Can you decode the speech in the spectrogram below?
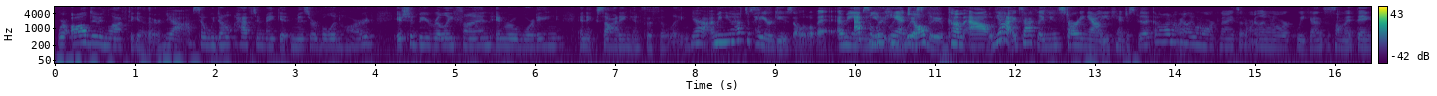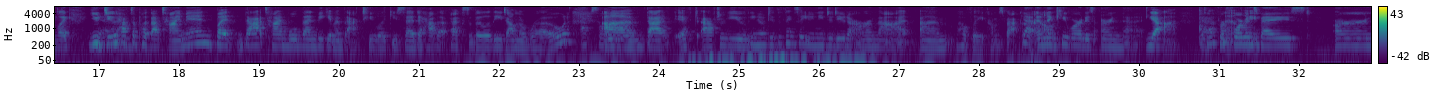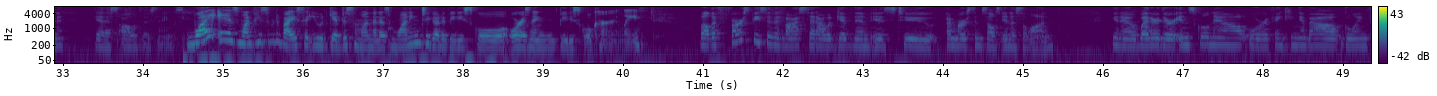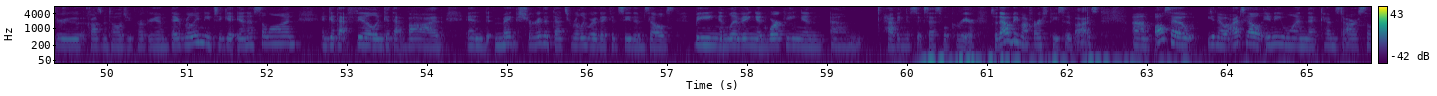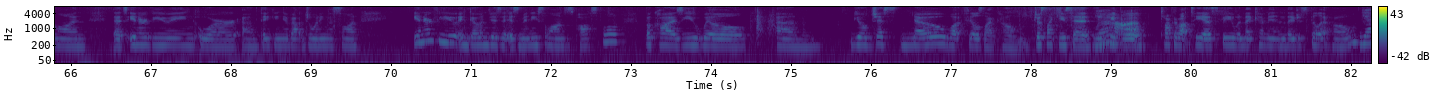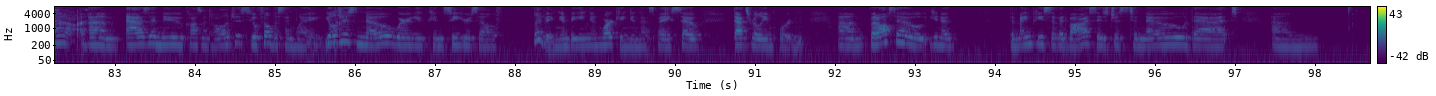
we're all doing life together. Yeah. So we don't have to make it miserable and hard. It should be really fun and rewarding and exciting and fulfilling. Yeah, I mean, you have to pay your dues a little bit. I mean, Absolutely. you can't We just all do. come out. Yeah, exactly. I mean, starting out, you can't just be like, oh, I don't really want to work nights. I don't really want to work weekends. It's not my thing. Like, you do have to put that time in, but that time will then be given back to you, like you said, to have that flexibility down the road. Absolutely. Um, that if after you, you know, do the things that you need to do to earn that, um, hopefully it comes back Yeah, around. and the key word is earn that. Yeah, Yeah, definitely. performance based, earn, yes, all of those things. What is one piece of advice that you would give to someone that is wanting to go to beauty school or is in beauty school currently? Well, the first piece of advice that I would give them is to immerse themselves in a salon. You know, whether they're in school now or thinking about going through a cosmetology program, they really need to get in a salon and get that feel and get that vibe and make sure that that's really where they can see themselves being and living and working and um, having a successful career. So that would be my first piece of advice. Um, also, you know, I tell anyone that comes to our salon that's interviewing or um, thinking about joining the salon, interview and go and visit as many salons as possible because you will um, you'll just know what feels like home just like you said when Yeah. people talk about tsb when they come in they just feel at home Yeah. um, as a new cosmetologist you'll feel the same way you'll just know where you can see yourself living and being and working in that space. So that's really important. Um, but also you know the main piece of advice is just to know that um,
